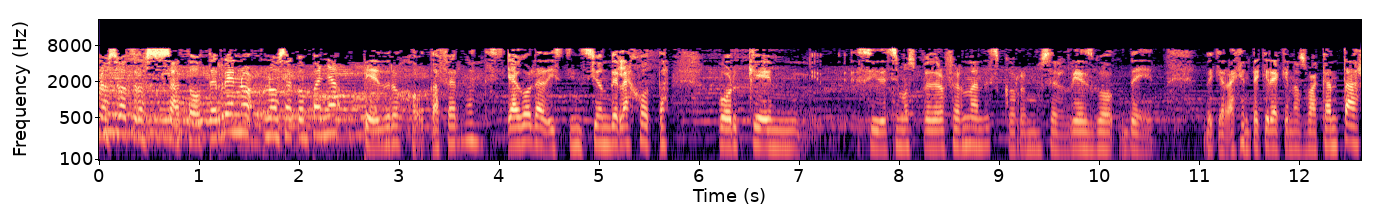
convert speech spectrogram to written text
Nosotros a todo terreno. Nos acompaña Pedro J. Fernández. Y hago la distinción de la J porque mm, si decimos Pedro Fernández corremos el riesgo de que la gente crea que nos va a cantar.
